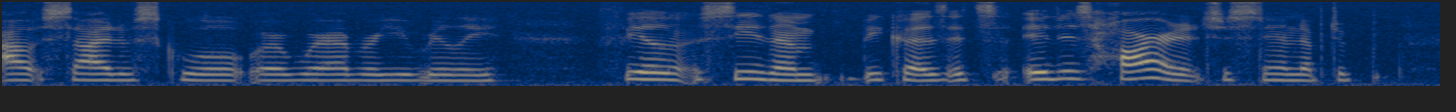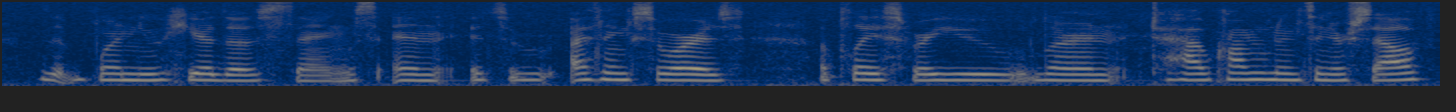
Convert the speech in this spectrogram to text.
outside of school or wherever you really feel see them because it's it is hard to stand up to when you hear those things and it's I think SOAR is a place where you learn to have confidence in yourself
